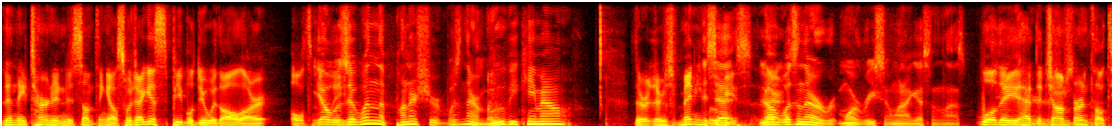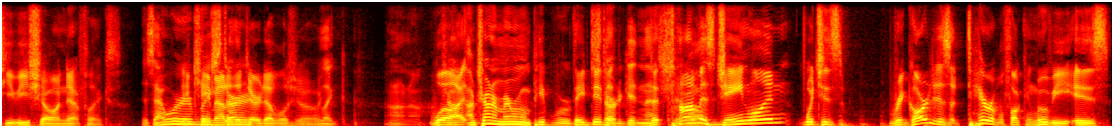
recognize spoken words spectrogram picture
then they turn it into something else, which I guess people do with all art. Ultimately, Yo, was it when the Punisher? Wasn't there a movie came out? There, there's many Is movies. that no? There- Wasn't there a more recent one? I guess in the last. well, they had the Jon? Bernthal TV show on Netflix. Is that where It came out of the Daredevil show. Like I don't know. I'm Well, trying, I- I'm trying to remember when people were they did started the, getting that the shit Thomas off. Jane one, which is regarded as a terrible fucking movie, is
